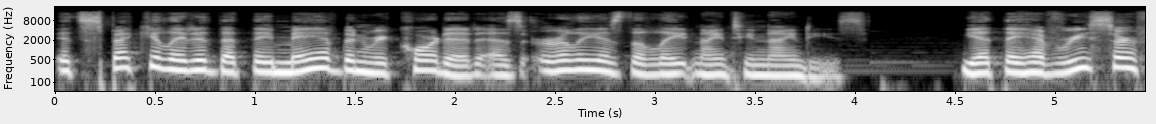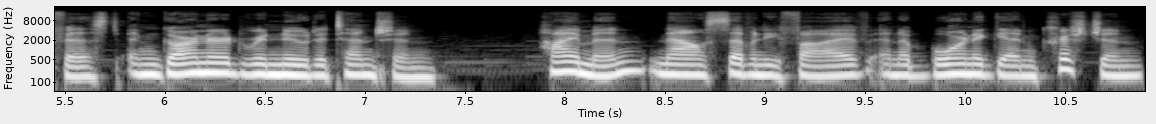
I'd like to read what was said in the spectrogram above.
it's speculated that they may have been recorded as early as the late 1990s, yet they have resurfaced and garnered renewed attention. Hyman, now 75 and a born again Christian,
